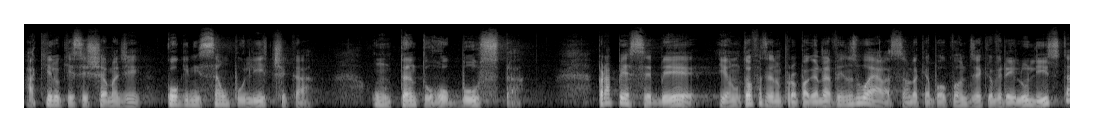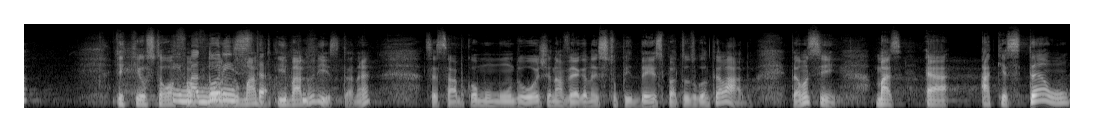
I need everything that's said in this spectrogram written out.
aquilo que se chama de cognição política um tanto robusta para perceber e eu não estou fazendo propaganda da Venezuela, senão daqui a pouco vão dizer que eu virei lulista e que eu estou a e favor madurista. do e madurista, né? Você sabe como o mundo hoje navega na estupidez para tudo quanto é lado. Então, assim, mas é, a questão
